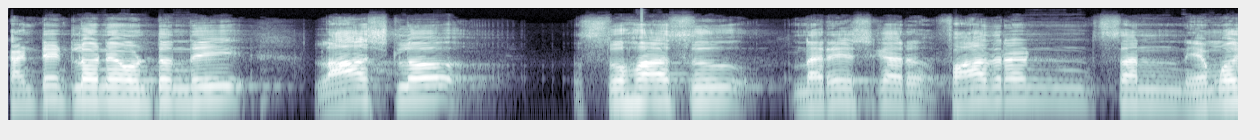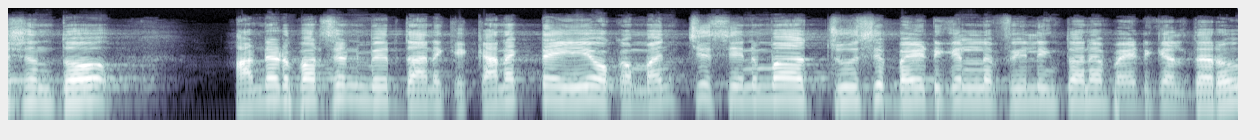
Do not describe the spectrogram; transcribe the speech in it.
కంటెంట్లోనే ఉంటుంది. లాస్ట్లో సుహాసు నరేష్ గారు ఫాదర్ అండ్ సన్ ఎమోషన్తో హండ్రెడ్ పర్సెంట్ మీరు దానికి కనెక్ట్ అయ్యి ఒక మంచి సినిమా చూసి బయటికి వెళ్ళిన ఫీలింగ్తోనే బయటికి వెళ్తారు.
